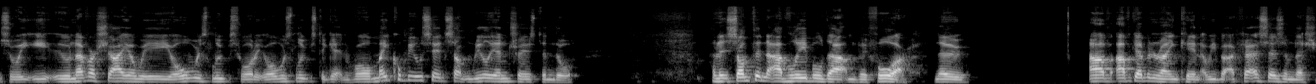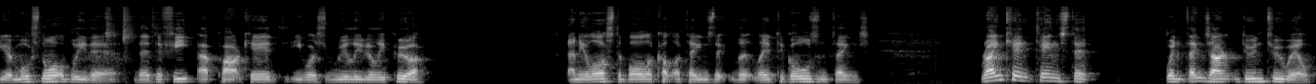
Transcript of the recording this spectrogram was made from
So he, he'll never shy away. He always looks for it. He always looks to get involved. Michael Beale said something really interesting, though. And it's something that I've labelled at him before. Now, I've I've given Ryan Kent a wee bit of criticism this year, most notably the the defeat at Parkhead. He was really really poor, and he lost the ball a couple of times that, that led to goals and things. Ryan Kent tends to, when things aren't doing too well,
